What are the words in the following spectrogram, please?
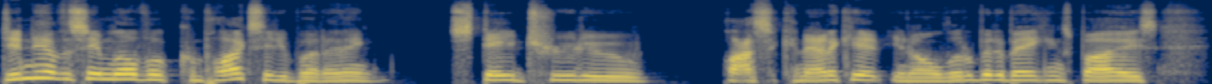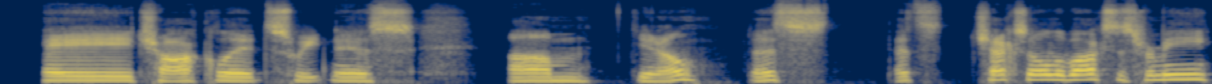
didn't have the same level of complexity, but I think stayed true to classic Connecticut. You know, a little bit of baking spice, hay, chocolate, sweetness. Um, you know, that's that's checks all the boxes for me.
